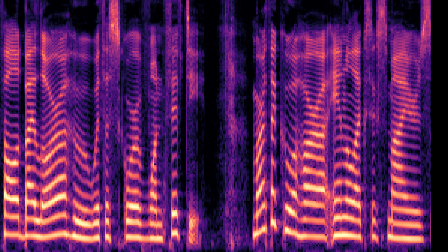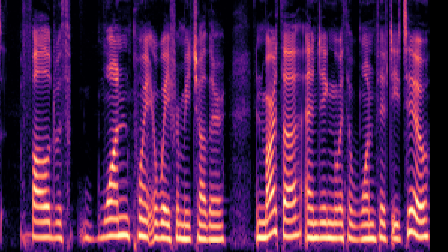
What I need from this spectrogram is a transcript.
followed by Laura Hu with a score of 150. Martha Kuahara and Alexis Myers followed with one point away from each other, and Martha ending with a 152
